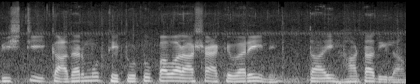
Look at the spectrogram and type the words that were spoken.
বৃষ্টি কাদার মধ্যে টোটো পাওয়ার আশা একেবারেই নেই। তাই হাঁটা দিলাম।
